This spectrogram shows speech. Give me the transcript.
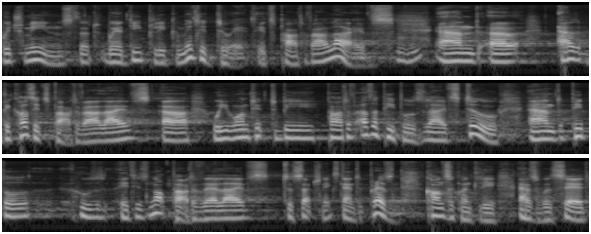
which means that we're deeply committed to it. It's part of our lives. Mm -hmm. And uh, as, because it's part of our lives, uh, we want it to be part of other people's lives too. And people whose it is not part of their lives to such an extent at present. Consequently, as was said,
